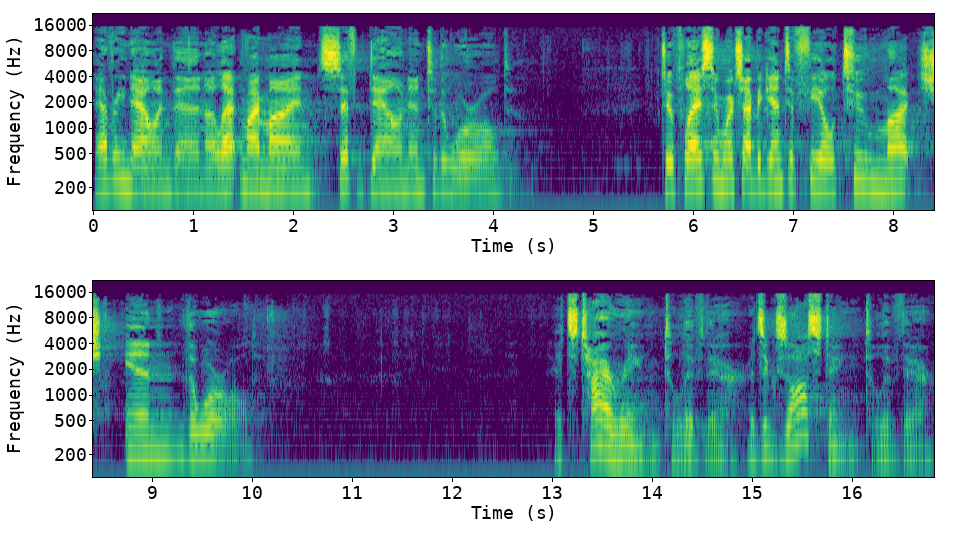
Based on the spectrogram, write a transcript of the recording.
Every now and then, I let my mind sift down into the world to a place in which I begin to feel too much in the world. It's tiring to live there, it's exhausting to live there.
